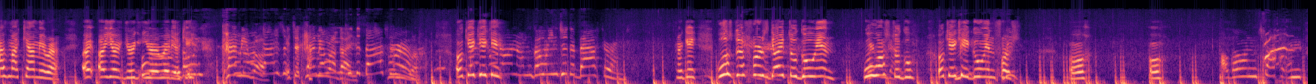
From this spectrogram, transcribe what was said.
have my camera. I. I you're. You're. You're ready. Okay. Camera. guys, It's a camera, guys. the bathroom. Camera. Okay. Okay. Okay. Hold on, I'm going to the bathroom. Okay. Who's the first guy to go in? Who wants to go? Okay. Okay. Go in first. Oh. Oh. I'll go in second.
